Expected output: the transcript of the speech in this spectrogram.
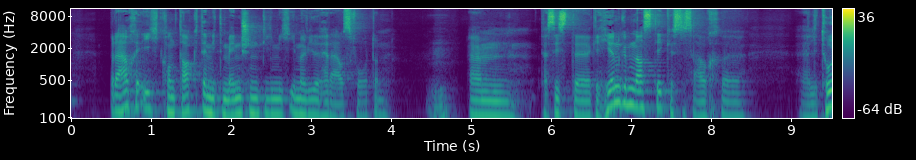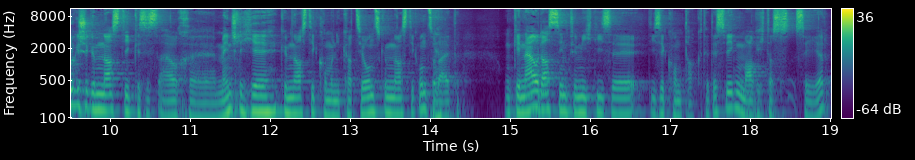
brauche ich Kontakte mit Menschen, die mich immer wieder herausfordern. Mhm. Ähm, das ist äh, Gehirngymnastik, es ist auch äh, äh, liturgische Gymnastik, es ist auch äh, menschliche Gymnastik, Kommunikationsgymnastik und so ja. weiter. Und genau das sind für mich diese, diese Kontakte. Deswegen mag ich das sehr.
